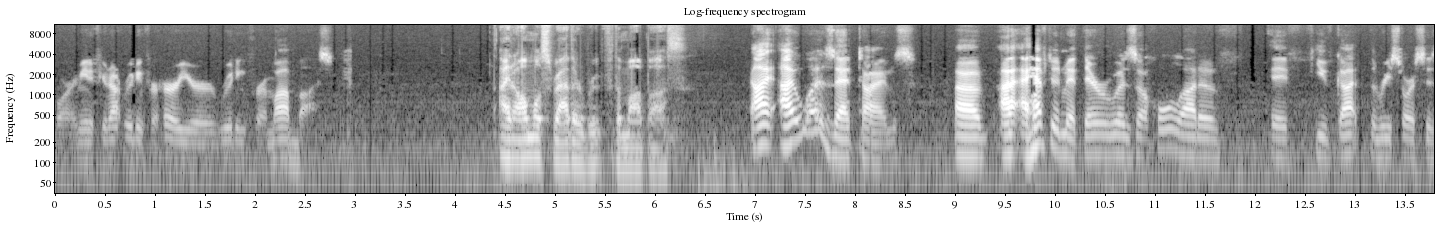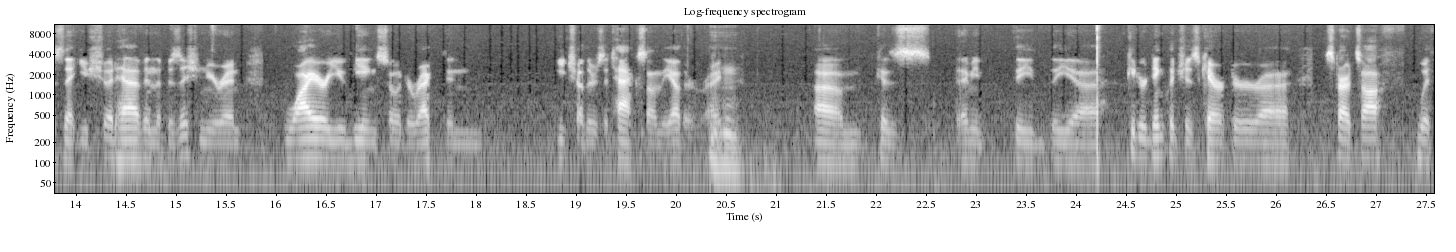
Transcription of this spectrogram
for. I mean, if you're not rooting for her, you're rooting for a mob boss. I'd almost rather root for the mob boss. I I was at times, Uh, I, I have to admit, there was a whole lot of if you've got the resources that you should have in the position you're in, why are you being so direct in each other's attacks on the other, right? Because I mean, the the uh, Peter Dinklage's character uh, starts off with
